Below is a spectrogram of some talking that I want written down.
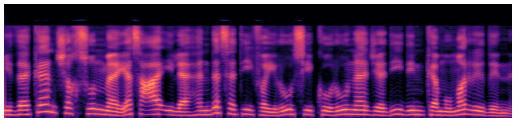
إذا كان شخص ما يسعى إلى هندسة فيروس كورونا جديد كممرض،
